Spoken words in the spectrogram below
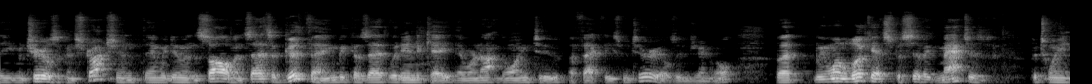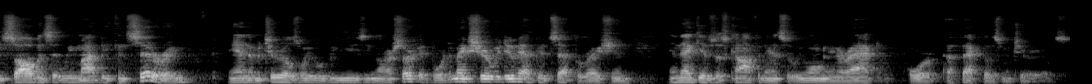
the, materials of construction than we do in the solvents. That's a good thing because that would indicate that we're not going to affect these materials in general. But we want to look at specific matches between solvents that we might be considering and the materials we will be using on our circuit board to make sure we do have good separation and that gives us confidence that we won't interact or affect those materials.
